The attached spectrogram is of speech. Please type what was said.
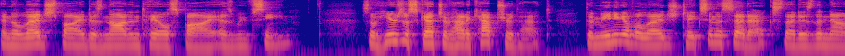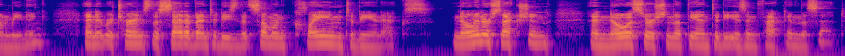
An alleged spy does not entail spy, as we've seen. So here's a sketch of how to capture that. The meaning of allege takes in a set X, that is the noun meaning, and it returns the set of entities that someone claimed to be in X. No intersection and no assertion that the entity is in fact in the set.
